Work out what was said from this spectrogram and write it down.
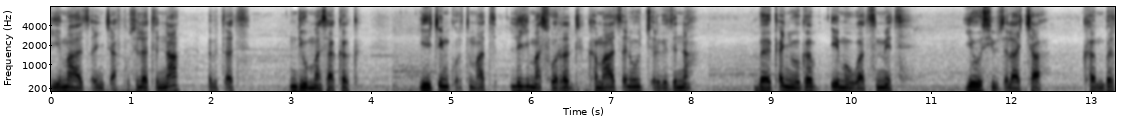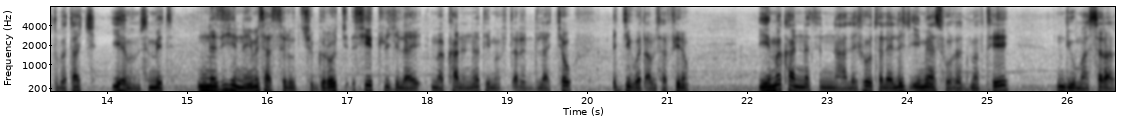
የማህፀን ጫፍ ቁስለትና እብጠት እንዲሁም ማሳከክ፣ የጭን ቁርጥማት፣ ልጅ ማስወረድ፣ ከማህፀን ውጭ እርግዝና፣ በቀኝ ወገብ የመዋጥ ስሜት፣ የወሲብ ጥላቻ፣ ከእምብርት በታች የህመም ስሜት። እነዚህና የመሳሰሉት ችግሮች ሴት ልጅ ላይ መካንነት የመፍጠር እድላቸው እጅግ በጣም ሰፊ ነው። የመካንነትና ለሾተ ላይ ልጅ የሚያስወርድ መፍትሄ እንዲሁም አሰራር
